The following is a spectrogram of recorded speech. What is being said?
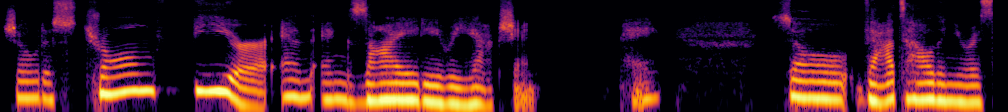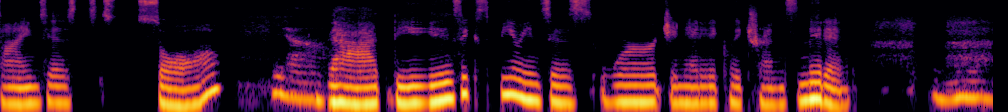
showed a strong fear and anxiety reaction. Okay. So that's how the neuroscientists saw yeah. that these experiences were genetically transmitted. Mm-hmm.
